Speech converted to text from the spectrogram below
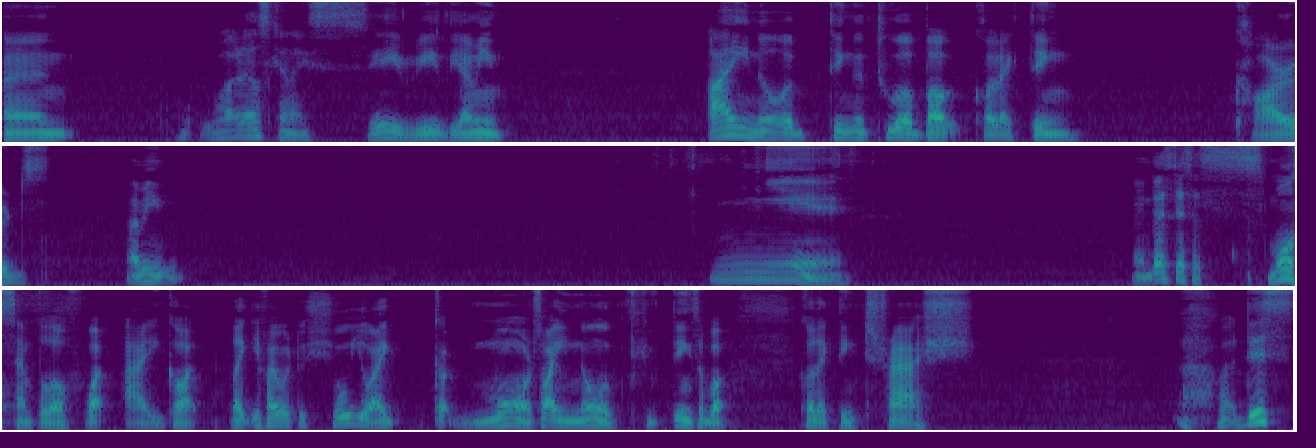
And what else can I say really? I mean, I know a thing or two about collecting cards I mean, yeah. And that's just a small sample of what I got. Like, if I were to show you, I got more. So I know a few things about collecting trash. But this,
